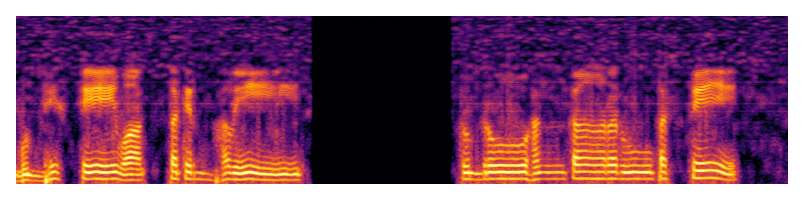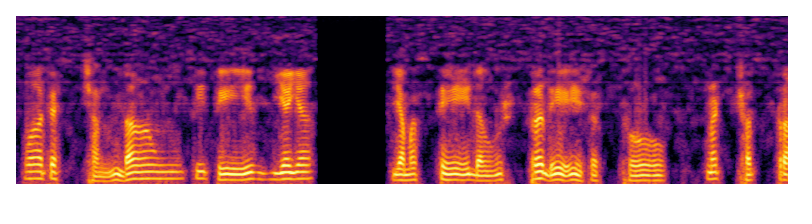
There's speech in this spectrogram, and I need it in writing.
बुद्धिस्ते वाक्पतिर्भवेत् रुद्रोऽहङ्काररूपस्ते वाचच्छन्दांसि ते व्यय यमस्ते दंष्ट्रदेशस्थो नक्षत्र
